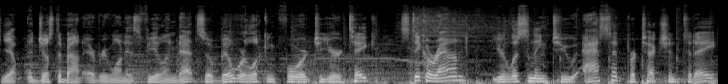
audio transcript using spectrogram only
Yep, and just about everyone is feeling that. So, Bill, we're looking forward to your take. Stick around. You're listening to Asset Protection Today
